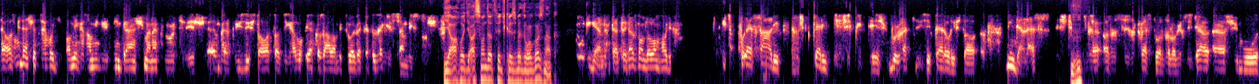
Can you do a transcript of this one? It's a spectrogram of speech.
De az minden esetre, hogy amíg ez a mig- migráns menekült és emberkrízis tart, addig ellopják az állami földeket, ez egészen biztos. Ja, hogy azt mondod, hogy közben dolgoznak? Igen, tehát én azt gondolom, hogy itt lesz szállítás, kerítés, építés, terrorista, minden lesz, uh-huh. az, hogy ez a Questor dolog, ez így el, elsimul,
